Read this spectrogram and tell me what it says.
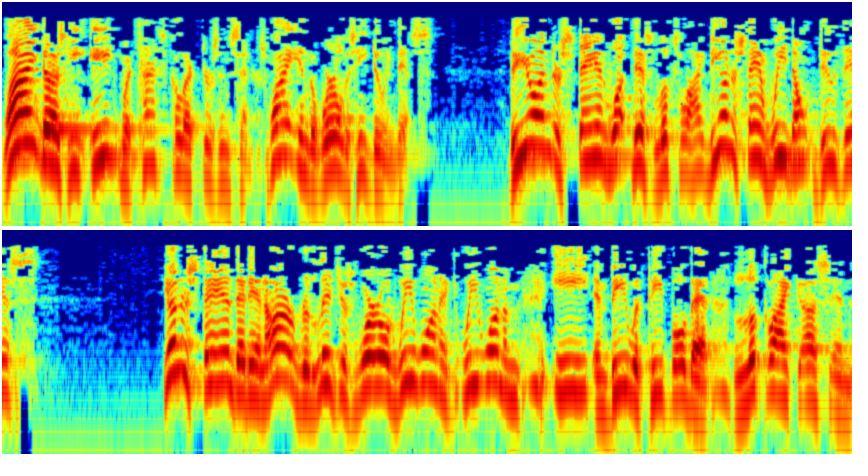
why does he eat with tax collectors and sinners? Why in the world is he doing this? Do you understand what this looks like? Do you understand we don't do this? You understand that in our religious world, we want to we want to eat and be with people that look like us and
